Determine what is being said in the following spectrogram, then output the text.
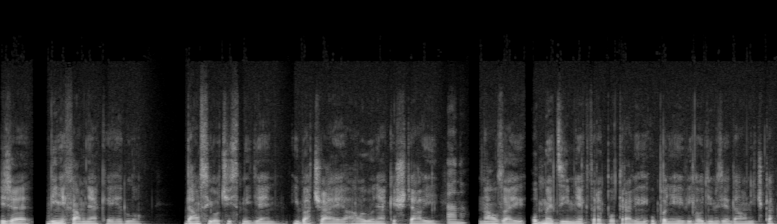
Čiže vynechám nejaké jedlo, dám si očistný deň, iba čaje alebo nejaké šťavy, Áno. naozaj obmedzím niektoré potraviny, úplne ich vyhodím z jedálnička,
